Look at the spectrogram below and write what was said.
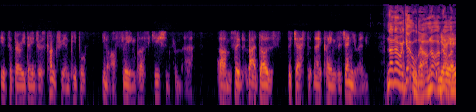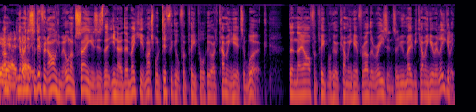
it's a very dangerous country, and people, you know, are fleeing persecution from there. Um, so that does suggest that their claims are genuine. No, no, I get all that. I'm not. I'm Yeah, not. yeah, I'm, yeah, I'm- yeah, I mean, it's a different argument. All I'm saying is, is that you know they're making it much more difficult for people who are coming here to work than they are for people who are coming here for other reasons and who may be coming here illegally,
